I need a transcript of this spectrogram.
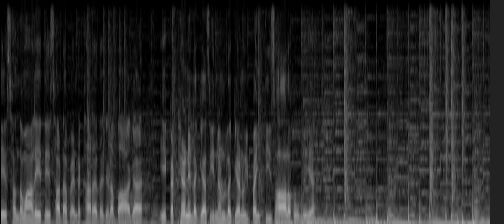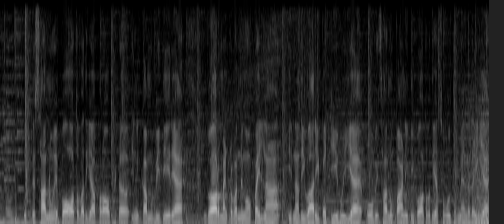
ਇਹ ਸੰਧਵਾਂ ਵਾਲੇ ਤੇ ਸਾਡਾ ਪਿੰਡ ਖਾਰਾ ਦਾ ਜਿਹੜਾ ਬਾਗ ਆ, ਇਹ ਇਕੱਠਿਆਂ ਨੇ ਲੱਗਿਆ ਸੀ, ਇਹਨਾਂ ਨੂੰ ਲੱਗਿਆ ਨੂੰ ਵੀ 35 ਸਾਲ ਹੋ ਗਏ ਆ। ਤੇ ਸਾਨੂੰ ਇਹ ਬਹੁਤ ਵਧੀਆ ਪ੍ਰੋਫਿਟ ਇਨਕਮ ਵੀ ਦੇ ਰਿਹਾ। ਗਵਰਨਮੈਂਟ ਵੱਲੋਂ ਪਹਿਲਾਂ ਇਹਨਾਂ ਦੀ ਵਾਰੀ ਵੱਜੀ ਹੋਈ ਹੈ ਉਹ ਵੀ ਸਾਨੂੰ ਪਾਣੀ ਦੀ ਬਹੁਤ ਵਧੀਆ ਸਹੂਲਤ ਮਿਲ ਰਹੀ ਹੈ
